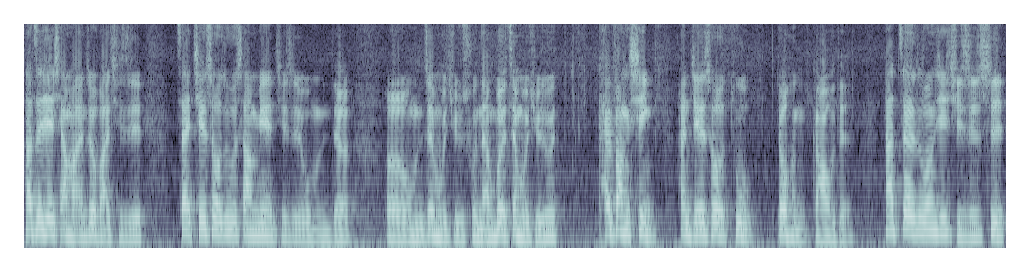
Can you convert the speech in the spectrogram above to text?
那这些想法和做法，其实在接受度上面，其实我们的呃我们政府局处南部的政府局处。开放性和接受度都很高的，那这个东西其实是，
